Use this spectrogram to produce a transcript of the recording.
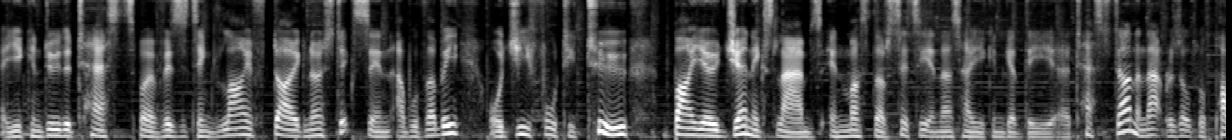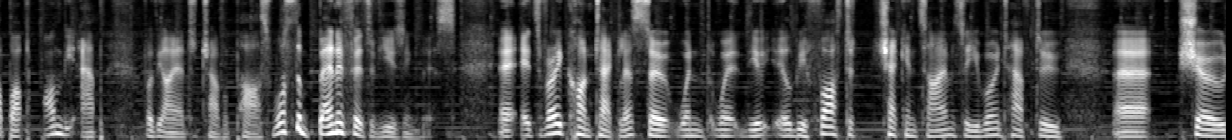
Uh, you can do the tests by visiting Life Diagnostics in Abu Dhabi or G42 Biogenix Labs in Masdar City, and that's how you can get the uh, test done. And that result will pop up on the app for the IATA Travel Pass. What's the benefit of using this? Uh, it's very contactless, so when, when you, it'll be faster check-in time, so you won't have to uh, show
